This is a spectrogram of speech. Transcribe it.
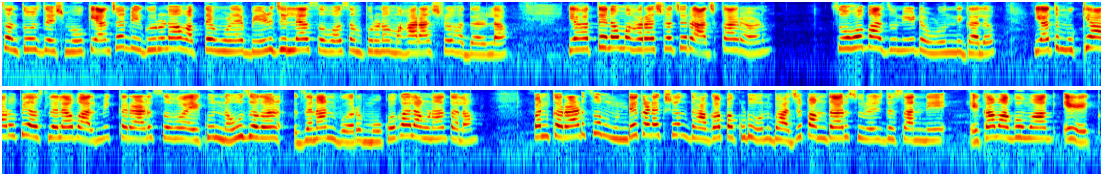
संतोष देशमुख यांच्या निगूर्ण हत्येमुळे बीड जिल्ह्यासह संपूर्ण महाराष्ट्र हादरला. या हत्येनं महाराष्ट्राचे राजकारण चोह बाजूनी ढवळून निघालं. यात मुख्य आरोपी असलेल्या वाल्मिक कराडसह एकूण नऊ जगा जणांवर मोकोका लावण्यात आला. पण कराडचं मुंडे कनेक्शन धागा पकडून भाजप आमदार सुरेश धसांनी एकामागोमाग एक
